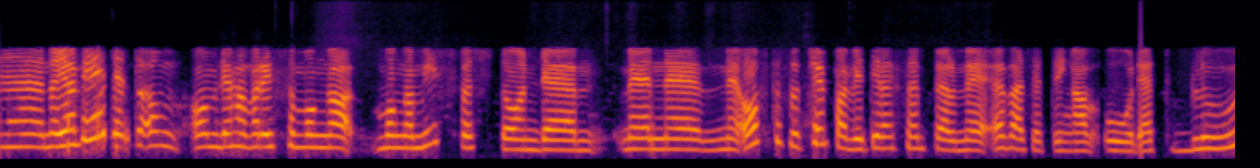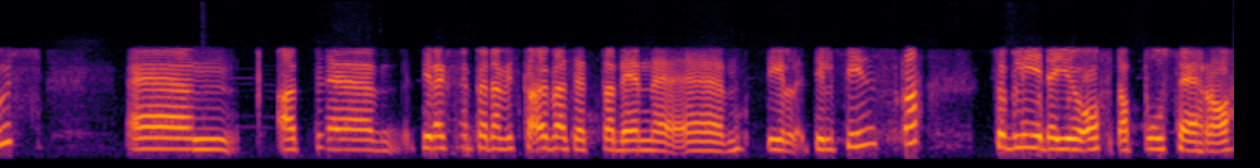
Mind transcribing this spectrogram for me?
Eh, jag vet inte om, om det har varit så många, många missförstånd, eh, men, eh, men ofta så kämpar vi till exempel med översättning av ordet blues. Eh, att, till exempel när vi ska översätta den till, till finska så blir det ju ofta pusero.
